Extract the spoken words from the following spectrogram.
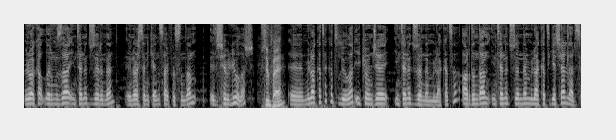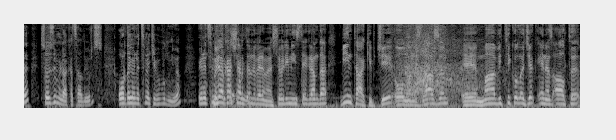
Mülakatlarımıza internet üzerinden üniversitenin kendi sayfasından erişebiliyorlar. Süper. E, mülakata katılıyorlar. İlk önce internet üzerinden mülakata ardından internet üzerinden mülakatı geçerlerse sözlü mülakatı alıyoruz. Orada yönetim ekibi bulunuyor. Yönetim Mülakat ekibi- şartlarını ben hemen söyleyeyim. Instagram'da bin takipçi olmanız lazım. E, mavi tik olacak en az 6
